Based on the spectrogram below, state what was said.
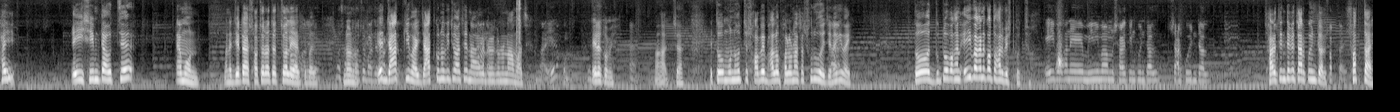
ভাই এই সিমটা হচ্ছে এমন মানে যেটা সচরাচর চলে আর কি ভাই। বাজার এর জাত কি ভাই? জাত কোনো কিছু আছে না এটার কোনো নাম আছে? এরকম এরকমই? হ্যাঁ। আচ্ছা। এ তো মনে হচ্ছে সবে ভালো ফলন আসা শুরু হয়েছে নাকি হ্যাঁ। ভাই? তো দুটো বাগান এই বাগানে কত হারভেস্ট করছ? এই বাগানে মিনিমাম সাড়ে তিন কুইন্টাল চার কুইন্টাল। সাড়ে তিন থেকে চার কুইন্টাল? সপ্তাহে।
